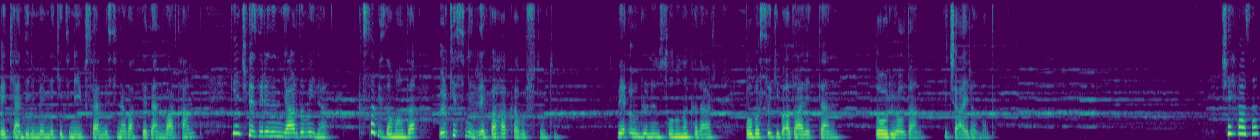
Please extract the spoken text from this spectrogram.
ve kendini memleketine yükselmesine vakfeden Vartan, genç vezirinin yardımıyla kısa bir zamanda ülkesini refaha kavuşturdu. Ve ömrünün sonuna kadar babası gibi adaletten, doğru yoldan hiç ayrılmadı. Şehrazat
